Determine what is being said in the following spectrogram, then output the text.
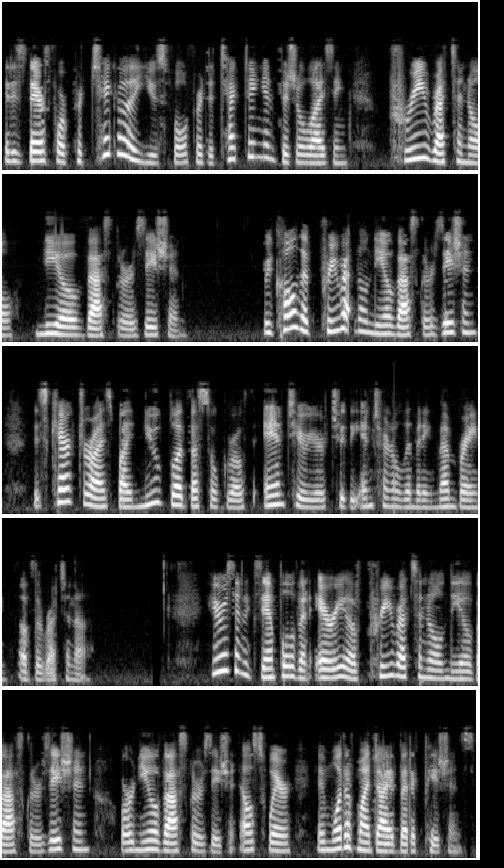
It is therefore particularly useful for detecting and visualizing pre-retinal neovascularization. Recall that preretinal neovascularization is characterized by new blood vessel growth anterior to the internal limiting membrane of the retina. Here is an example of an area of preretinal neovascularization or neovascularization elsewhere in one of my diabetic patients.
